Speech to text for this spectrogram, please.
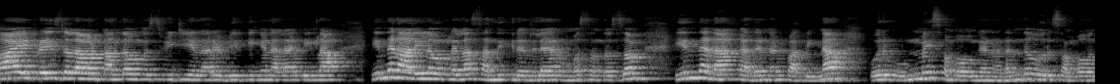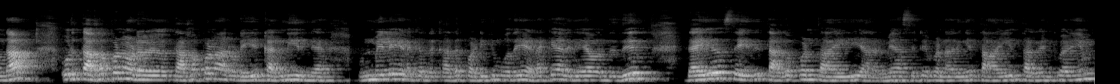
ஹாய் பிரைஸ் அலாட் நான் தான் உங்கள் ஸ்வீட்டி எல்லாரும் எப்படி இருக்கீங்க? நல்லா இருக்கீங்களா? இந்த நாளில் உங்களெல்லாம் சந்திக்கிறதுல ரொம்ப சந்தோஷம். இந்த நாள் கதை என்னன்னு பார்த்தீங்கன்னா ஒரு உண்மை சம்பவங்க. நடந்த ஒரு சம்பவம் தான். ஒரு தகப்பனோட தகப்பனாருடைய கண்ணீருங்க. உண்மையிலே எனக்கு அந்த கதை படிக்கும் போதே எனக்கே அழுகையாக வந்தது. தயவு செய்து தகப்பன் தாயை யாருமே அசட்டை பண்ணாதீங்க. தாயும் தகப்பனையும்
